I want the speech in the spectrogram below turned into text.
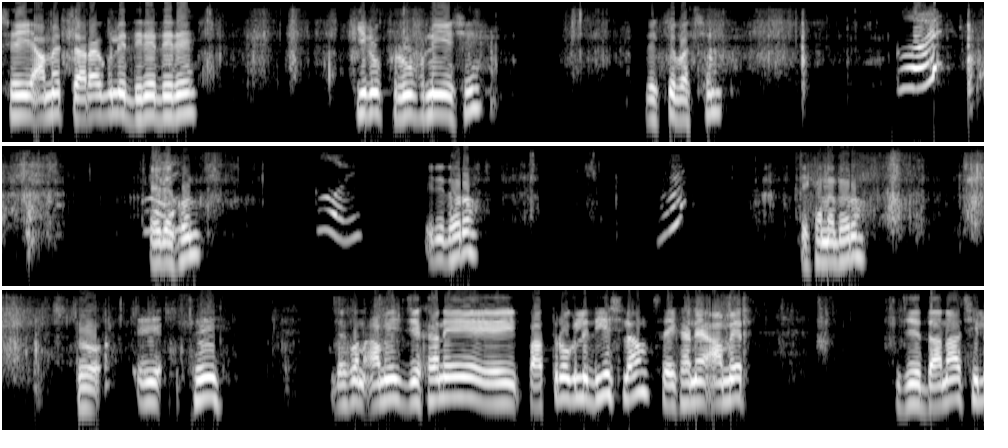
সেই আমের চারাগুলি ধীরে ধীরে কীরূপ রূপ নিয়েছে দেখতে পাচ্ছেন। এই দেখুন। এটি ধরো। এখানে ধরো। তো এই সেই দেখুন আমি যেখানে এই পাত্রগুলি দিয়েছিলাম সেখানে আমের যে দানা ছিল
